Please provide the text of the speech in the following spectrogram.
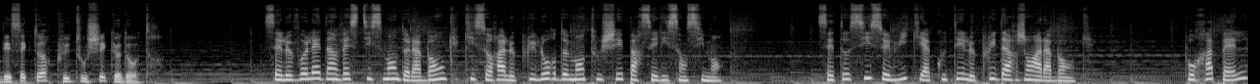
Des secteurs plus touchés que d'autres. C'est le volet d'investissement de la banque qui sera le plus lourdement touché par ces licenciements. C'est aussi celui qui a coûté le plus d'argent à la banque. Pour rappel,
